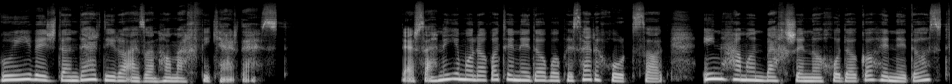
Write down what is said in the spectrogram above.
گویی وجدان دردی را از آنها مخفی کرده است. در صحنه ملاقات ندا با پسر خردسال این همان بخش ناخداگاه نداست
